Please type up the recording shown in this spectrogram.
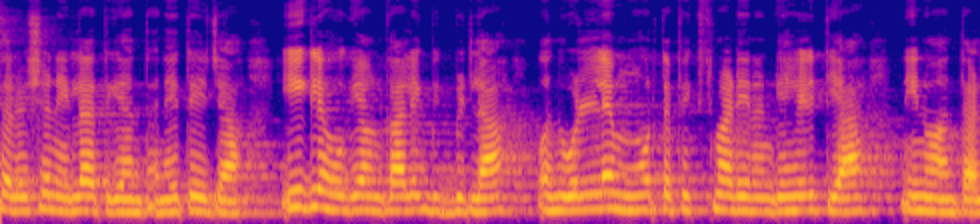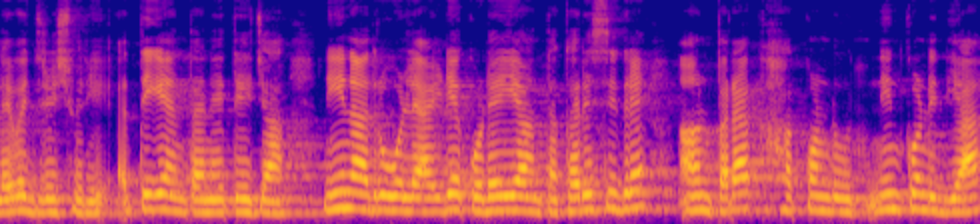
ಸೊಲ್ಯೂಷನ್ ಇಲ್ಲ ಅತಿಗೆ ಅಂತಾನೆ ತೇಜ. ಈಗಲೇ ಹೋಗಿ ಅವ್ನ ಕಾಲಿಗೆ ಬಿದ್ದುಬಿಡ್ಲಾ ಒಂದು ಒಳ್ಳೆ ಮುಹೂರ್ತ ಫಿಕ್ಸ್ ಮಾಡಿ ನನಗೆ ಹೇಳ್ತೀಯಾ? ನೀನು ಅಂತಾಳೆ ವಜ್ರೇಶ್ವರಿ. ಅತ್ತಿಗೆ ಅಂತಾನೆ ತೇಜ. ನೀನಾದರೂ ಒಳ್ಳೆ ಐಡಿಯಾ ಕೊಡೆಯ್ಯ ಅಂತ ಕರೆಸಿದರೆ ಅವನ ಪರಾಕ್ ಹಾಕ್ಕೊಂಡು ನಿಂತ್ಕೊಂಡಿದ್ಯಾ?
